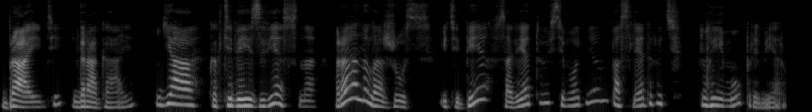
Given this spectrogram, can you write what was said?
«Брайди, дорогая, я, как тебе известно, рано ложусь, и тебе советую сегодня последовать моему примеру.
